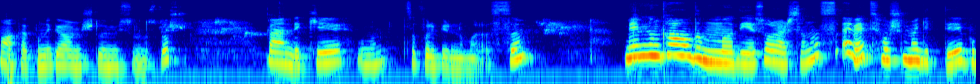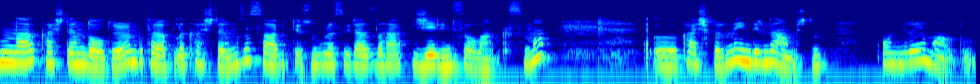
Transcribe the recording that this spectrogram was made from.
Muhakkak bunu görmüş duymuşsunuzdur. Bendeki bunun 01 numarası. Memnun kaldım mı diye sorarsanız evet hoşuma gitti. Bununla kaşlarımı dolduruyorum. Bu tarafla kaşlarımızı sabitliyorsun. Burası biraz daha jelimsi olan kısmı. Ee, kaş farını indirimden almıştım. 10 liraya mı aldım?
